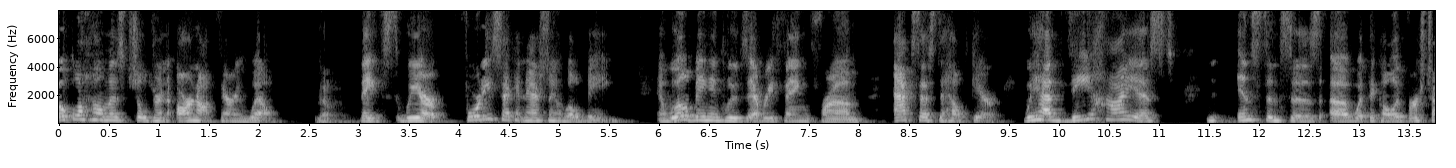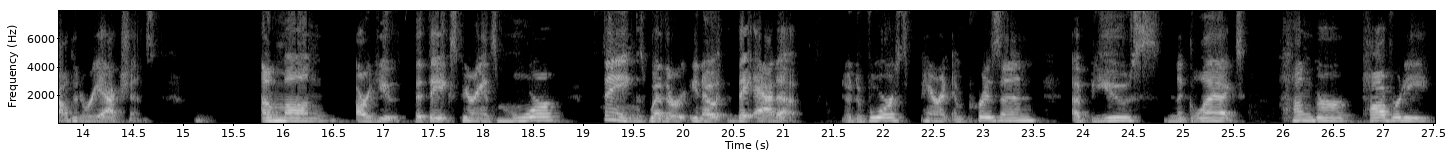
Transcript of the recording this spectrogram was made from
Oklahoma's children are not faring well. No. They we are 42nd nationally in well-being. And well-being includes everything from access to healthcare. We have the highest instances of what they call adverse childhood reactions among our youth that they experience more things whether you know they add up you know divorce parent in prison abuse neglect hunger poverty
